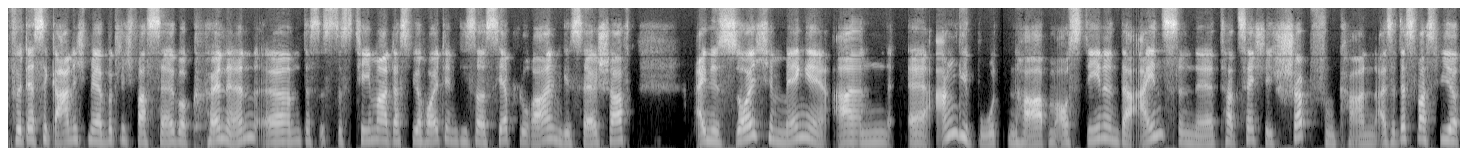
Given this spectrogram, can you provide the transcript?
für das sie gar nicht mehr wirklich was selber können. Ähm, das ist das Thema, dass wir heute in dieser sehr pluralen Gesellschaft eine solche Menge an äh, Angeboten haben, aus denen der Einzelne tatsächlich schöpfen kann. Also das, was wir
